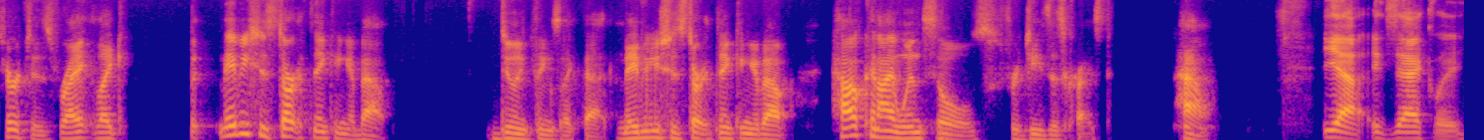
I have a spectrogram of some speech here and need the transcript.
churches right? Like but maybe you should start thinking about doing things like that. Maybe you should start thinking about how can i win souls for jesus christ? How? Yeah exactly.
